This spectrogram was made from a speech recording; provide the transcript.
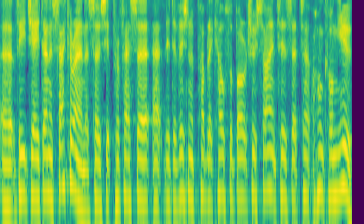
Uh, Vijay Dhanasekaran, Associate Professor at the Division of Public Health Laboratory Sciences at uh, Hong Kong U.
